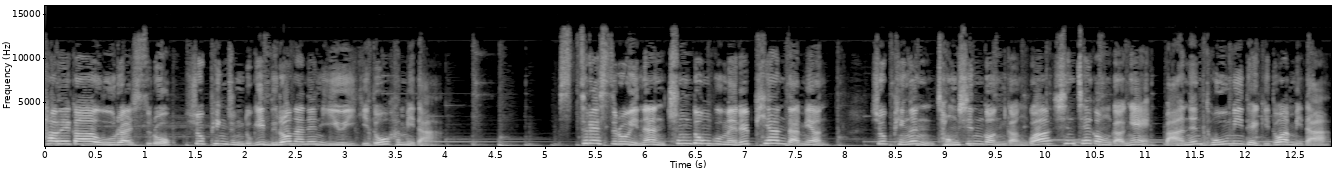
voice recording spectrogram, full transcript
사회가 우울할수록 쇼핑 중독이 늘어나는 이유이기도 합니다. 스트레스로 인한 충동 구매를 피한다면 쇼핑은 정신 건강과 신체 건강에 많은 도움이 되기도 합니다.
